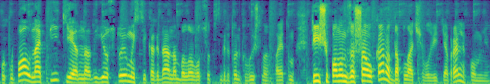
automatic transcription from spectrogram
покупал на пике на ее стоимости, когда она была, вот, собственно говоря, только вышла. Поэтому... Ты еще, по-моему, за Шаукана доплачивал, ведь я правильно помню?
